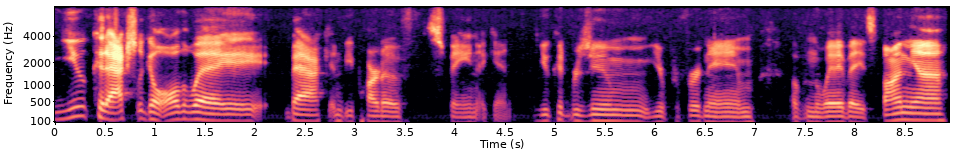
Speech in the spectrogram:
You could actually go all the way back and be part of Spain again. You could resume your preferred name of Nueva España,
